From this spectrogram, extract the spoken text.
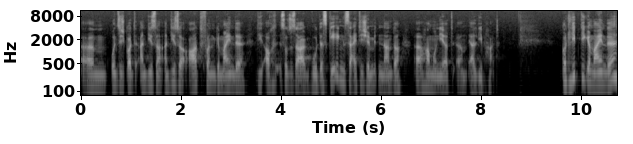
ähm, und sich Gott an dieser, an dieser Art von Gemeinde, die auch sozusagen, wo das gegenseitige Miteinander äh, harmoniert, ähm, er lieb hat. Gott liebt die Gemeinde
